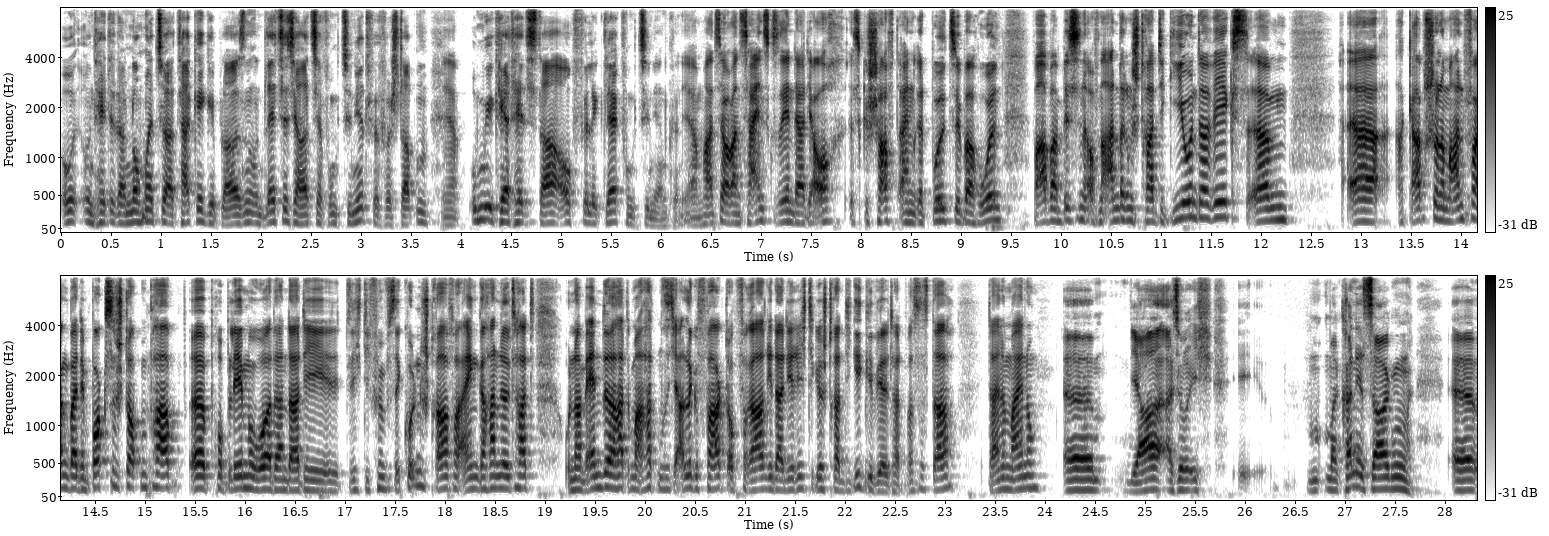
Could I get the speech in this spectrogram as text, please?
und, und hätte dann nochmal zur Attacke geblasen. Und letztes Jahr hat es ja funktioniert für Verstappen. Ja. Umgekehrt hätte es da auch für Leclerc funktionieren können. Ja, man hat es ja auch an Sainz gesehen, der hat ja auch es geschafft, einen Red Bull zu überholen, war aber ein bisschen auf einer anderen Strategie unterwegs. Ähm, äh, gab schon am Anfang bei dem Boxenstopp ein paar äh, Probleme, wo er dann da die, sich die 5-Sekunden-Strafe eingehandelt hat. Und am Ende hat, hatten sich alle gefragt, ob Ferrari da die richtige Strategie gewählt hat. Was ist da deine Meinung? Ähm, ja, also ich, man kann jetzt sagen, äh,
